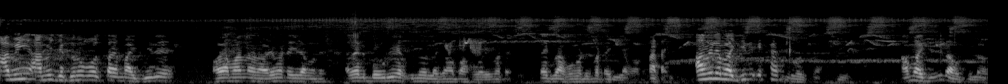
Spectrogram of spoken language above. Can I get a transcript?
আমি- আমি যে কোনো অবস্থায় মাইজিরে হয় আমার মানে। মাইজিরে দাও তুলাম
